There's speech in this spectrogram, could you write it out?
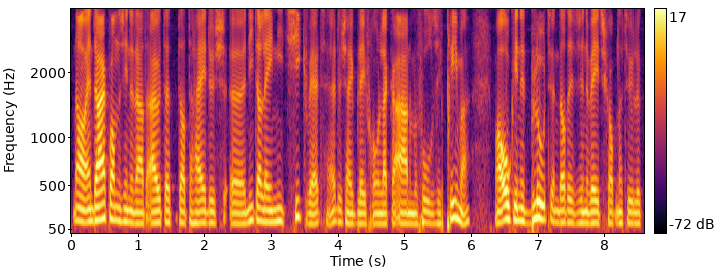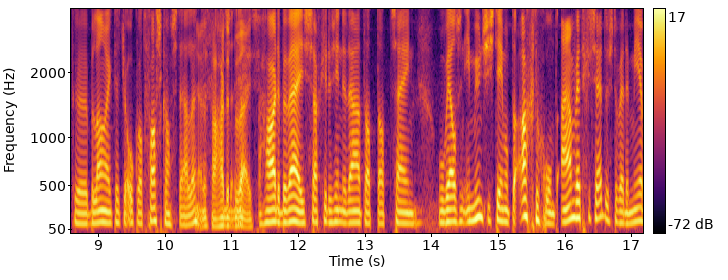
Nou, en daar kwam dus inderdaad uit dat, dat hij dus eh, niet alleen niet ziek werd, hè, dus hij bleef gewoon lekker ademen, voelde zich prima, maar ook in het bloed, en dat is in de wetenschap natuurlijk eh, belangrijk dat je ook wat vast kan stellen. Ja, dat is de harde Z- bewijs. Harde bewijs zag je dus inderdaad dat, dat zijn, hoewel zijn immuunsysteem op de achtergrond aan werd gezet, dus er werden meer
